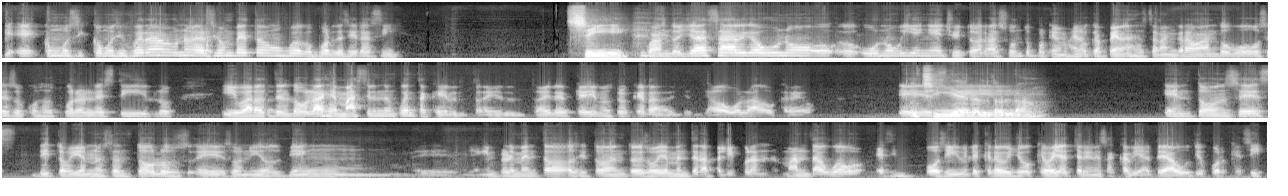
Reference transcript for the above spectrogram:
que, eh, como si como si fuera una versión beta de un juego, por decir así. Sí, Cuando ya salga uno uno bien hecho y todo el asunto, porque me imagino que apenas estarán grabando voces o cosas por el estilo y varas del doblaje, más teniendo en cuenta que el, el tráiler que vimos creo que era ya volado, creo. Sí, era el Este, doblado. Entonces, di, todavía no están todos los eh, sonidos bien implementados y todo. Entonces, obviamente, la película manda huevo. Es imposible, creo yo, que vaya a tener esa calidad de audio, porque sí,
